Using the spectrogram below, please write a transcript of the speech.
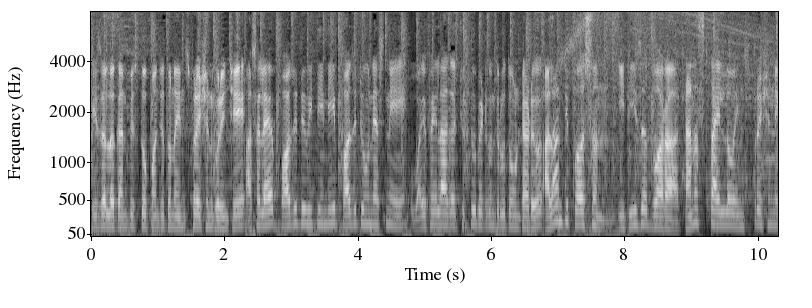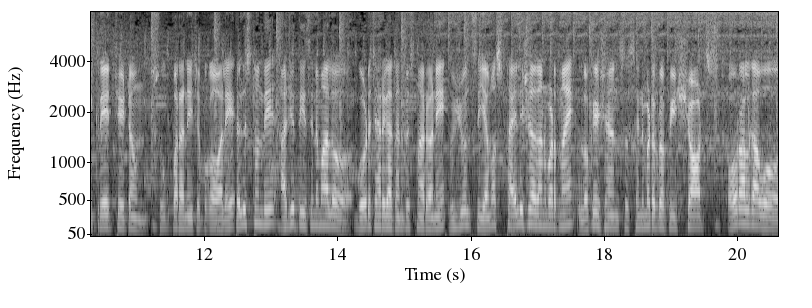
టీజర్లో కనిపిస్తూ పంచుతున్న ఇన్స్పిరేషన్ గురించి. అసలే పాజిటివిటీని పాజిటివ్నెస్ని వైఫై లాగా చుట్టూ పెట్టుకుని తిరుగుతూ ఉంటాడు. అలాంటి పర్సన్ ఈ టీజర్ ద్వారా తన స్టైల్లో ఇన్స్పిరేషన్ని క్రియేట్ చేయటం సూపర్ అని చెప్పుకోవాలి. తెలుస్తుంది అజిత్ ఈ సినిమాలో గోడచారిగా కనిపిస్తున్నారు అని. విజువల్స్ ఏమో స్టైలిష్గా కనబడుతున్నాయి. లొకేషన్స్ సినిమాటోగ్రఫీ షార్ట్స్ ఓవరాల్గా ఓ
